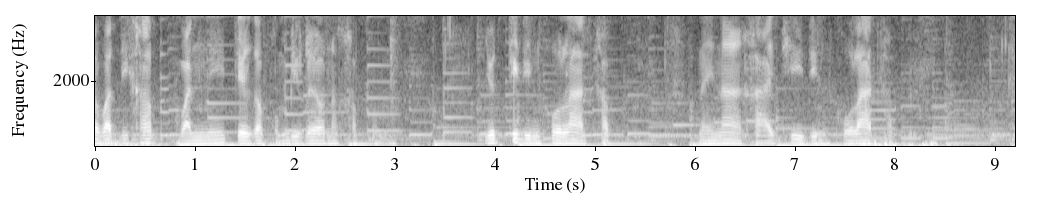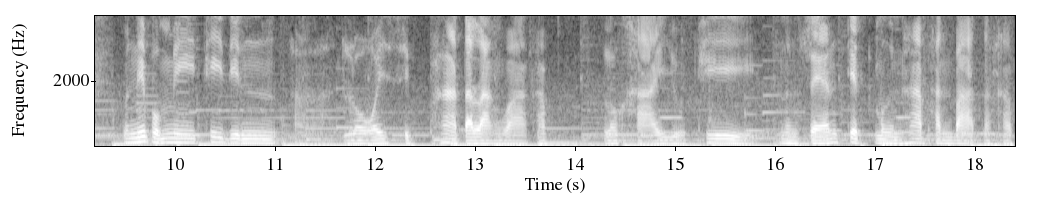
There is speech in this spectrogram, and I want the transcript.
สวัสดีครับ วันนี้เจอกับผมอีกแล้วนะครับผมยุทธที่ดินโคราชครับ ในหน้าขายที่ดินโคราชครับ วันนี้ผมมีที่ดินร้อยสิบห้าตารางวาครับ เราขายอยู่ที่หนึ่งแสนเจ็ดหมื่นห้าพันบาทนะครับ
